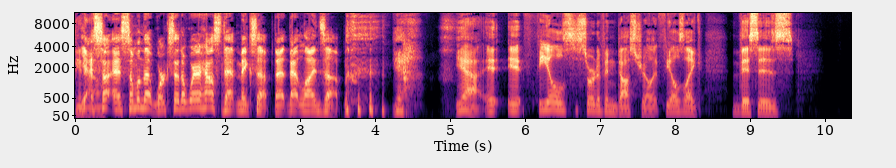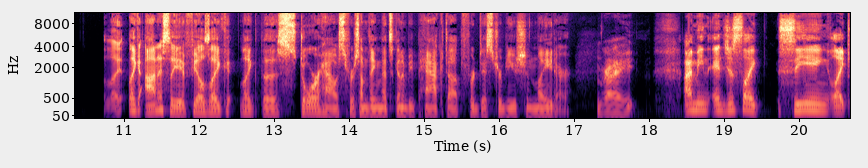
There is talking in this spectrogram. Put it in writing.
you yeah. know? So, as someone that works at a warehouse, that makes up that that lines up. Yeah. Yeah, it it feels sort of industrial. It feels like this is like like honestly, it feels like like the storehouse for something that's going to be packed up for distribution later. Right. I mean, and just like seeing like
